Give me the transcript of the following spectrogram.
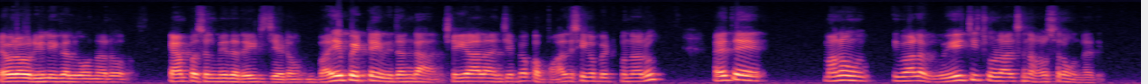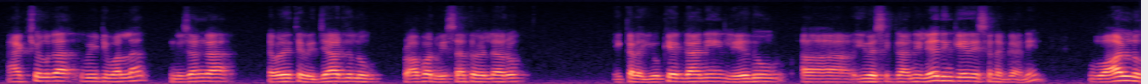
ఎవరెవరు ఇలీగల్గా ఉన్నారో క్యాంపస్ల మీద రైడ్స్ చేయడం భయపెట్టే విధంగా చేయాలా అని చెప్పి ఒక పాలసీగా పెట్టుకున్నారు. అయితే మనం ఇవాళ వేచి చూడాల్సిన అవసరం ఉన్నది. యాక్చువల్గా వీటి వల్ల నిజంగా ఎవరైతే విద్యార్థులు ప్రాపర్ వీసాతో వెళ్ళారో ఇక్కడ యూకేకి కానీ లేదు యుఎస్కి కానీ లేదు ఇంకే దేశానికి కానీ వాళ్ళు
